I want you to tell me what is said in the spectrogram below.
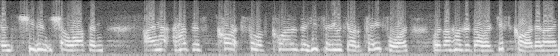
and she didn't show up. And I ha- have this cart full of clothes that he said he was going to pay for with a hundred dollar gift card, and I,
